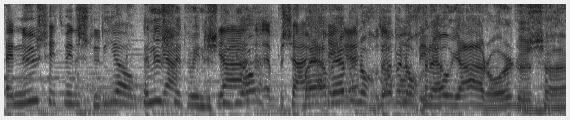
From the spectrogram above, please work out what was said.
En nu zitten we in de studio. En nu ja. zitten we in de studio. Ja, maar ja, we hebben nog, we hebben nog een heel jaar hoor. Dus, uh,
